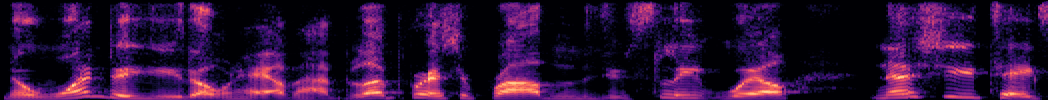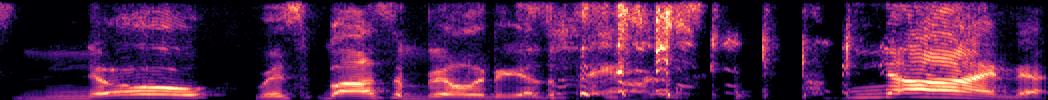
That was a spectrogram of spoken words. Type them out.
no wonder you don't have high blood pressure problems, you sleep well. Nasheed takes no responsibility as a parent. None.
